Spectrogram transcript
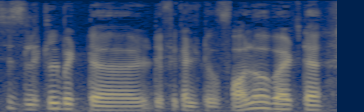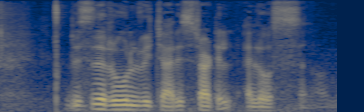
This is little bit uh, difficult to follow but uh, this is a rule which Aristotle allows and all.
